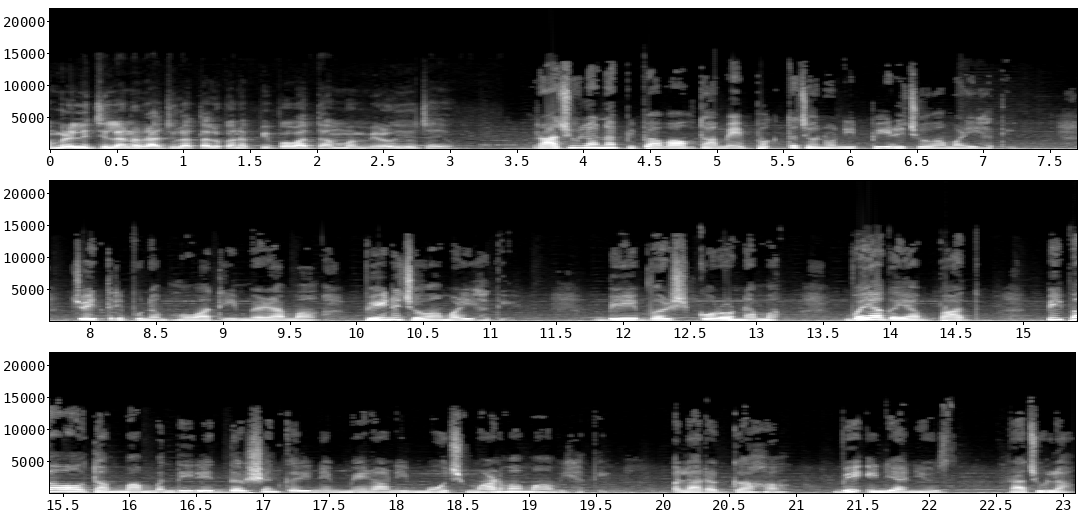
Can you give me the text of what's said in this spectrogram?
અમરેલી જિલ્લાના રાજુલા તાલુકાના પીપવા ધામમાં મેળો યોજાયો. રાજુલાના પીપાવાવ ધામે ભક્તજનોની ભીડ જોવા મળી હતી. ચૈત્રી પૂનમ હોવાથી મેળામાં ભીડ જોવા મળી હતી. બે વર્ષ કોરોનામાં વયા ગયા બાદ પીપાવાવ ધામમાં મંદિરે દર્શન કરીને મેળાની મોજ માણવામાં આવી હતી. Alarakh Gaha, V India News, Rajula.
